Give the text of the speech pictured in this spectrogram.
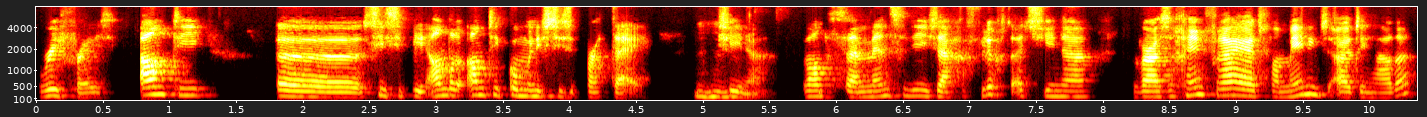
rephrase. Anti-CCP, andere anti-communistische partij. Mhm. China. Want het zijn mensen die zijn gevlucht uit China, waar ze geen vrijheid van meningsuiting hadden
